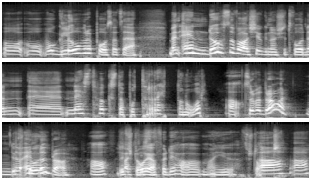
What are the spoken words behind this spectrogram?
och, och, och glor på så att säga. Men ändå så var 2022 den eh, näst högsta på 13 år. Ja, Så det var ett bra år. Mm, Det var förstår ändå ett bra år. Ja det Faktiskt. förstår jag för det har man ju förstått. Ja, ja.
